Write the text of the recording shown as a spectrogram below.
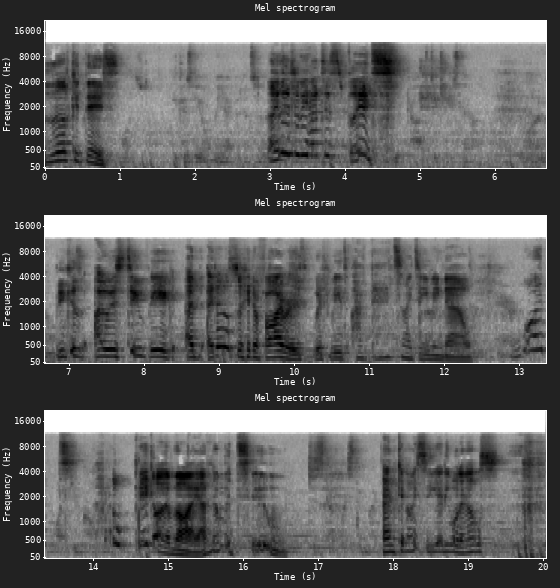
Look at this. I literally had to split. Because I was too big, and I also hit a virus, which means I'm anti-teaming now. What? How big am I? I'm number two. And can I see anyone else?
